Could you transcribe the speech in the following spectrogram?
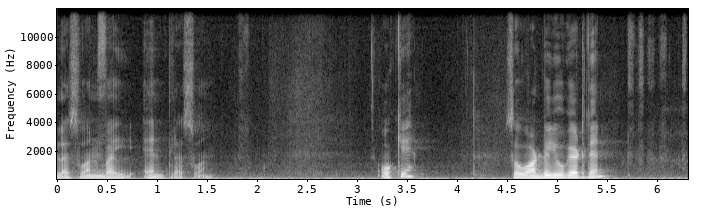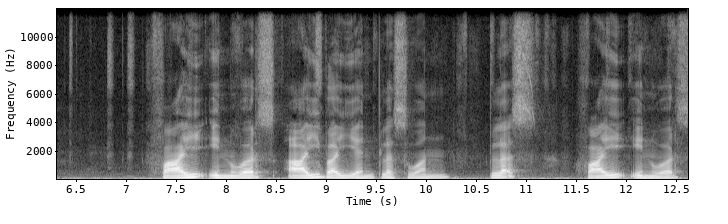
plus 1 by n plus 1. Okay. So, what do you get then? phi inverse i by n plus 1 plus phi inverse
